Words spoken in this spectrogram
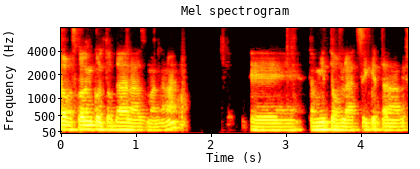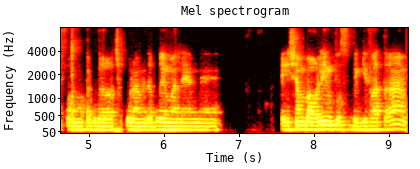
טוב, אז קודם כל תודה על ההזמנה. תמיד טוב להציג את הרפורמות הגדולות שכולם מדברים עליהן אי שם באולימפוס בגבעת רם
